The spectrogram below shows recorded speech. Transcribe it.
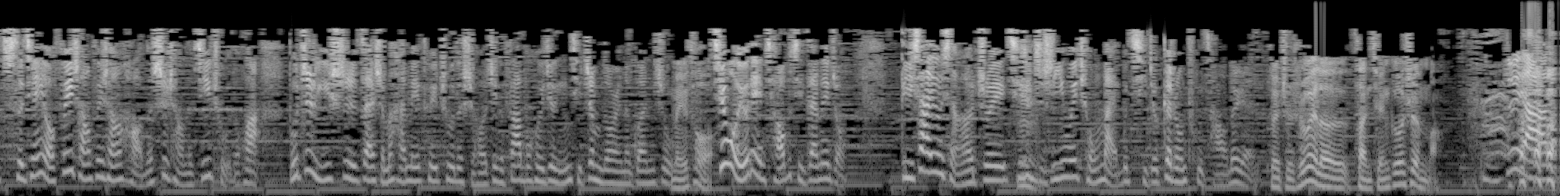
此前有非常非常好的市场的基础的话，不至于是在什么还没推出的时候，这个发布会就引起这么多人的关注。没错，其实我有点瞧不起在那种底下又想要追，其实只是因为穷买不起就各种吐槽的人。对，只是为了攒钱割肾嘛。对呀，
